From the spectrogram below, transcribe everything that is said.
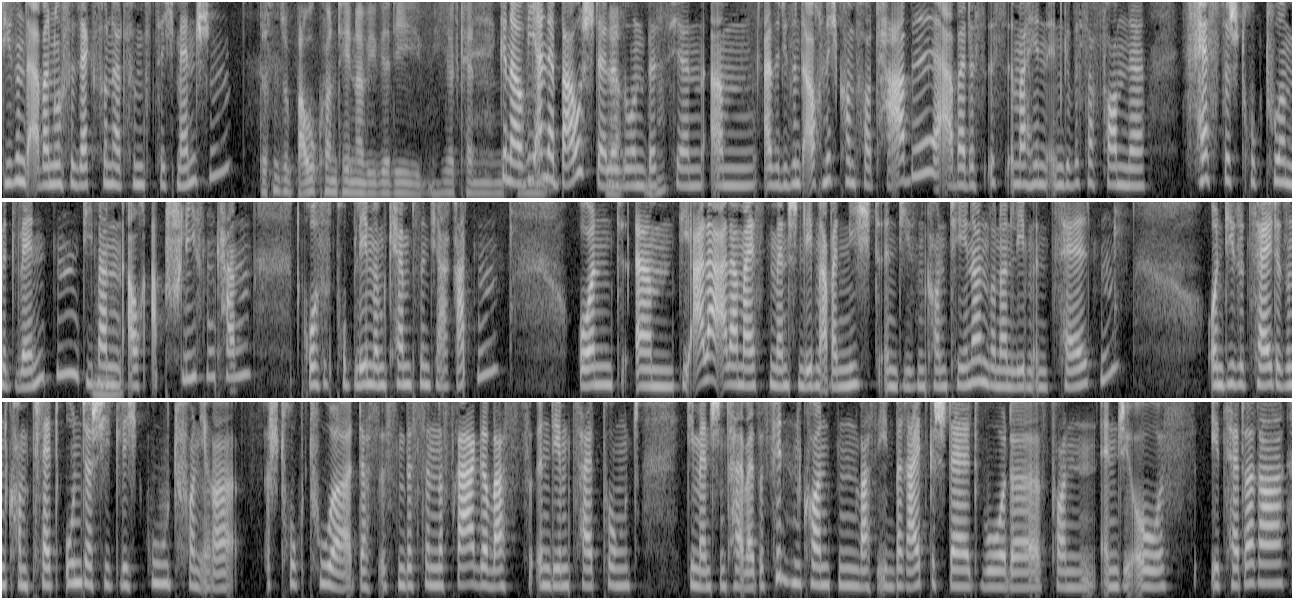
Die sind aber nur für 650 Menschen. Das sind so Baucontainer, wie wir die hier kennen. Genau, wie an der Baustelle ja. so ein mhm. bisschen. Mhm. also die sind auch nicht komfortabel, aber das ist immerhin in gewisser Form eine feste Struktur mit Wänden, die man mhm. auch abschließen kann. Großes Problem im Camp sind ja Ratten. Und ähm, die aller, allermeisten Menschen leben aber nicht in diesen Containern, sondern leben in Zelten. Und diese Zelte sind komplett unterschiedlich gut von ihrer Struktur. Das ist ein bisschen eine Frage, was in dem Zeitpunkt die Menschen teilweise finden konnten, was ihnen bereitgestellt wurde von NGOs etc.,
